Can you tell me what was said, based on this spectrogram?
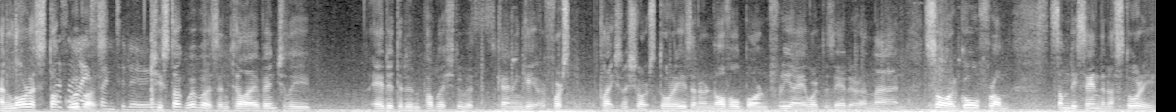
And Laura stuck That's a with nice us. thing to do. She stuck with us until I eventually edited and published it with Canongate, her first collection of short stories, and her novel Born Free. I worked as editor on that and saw her go from somebody sending a story,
